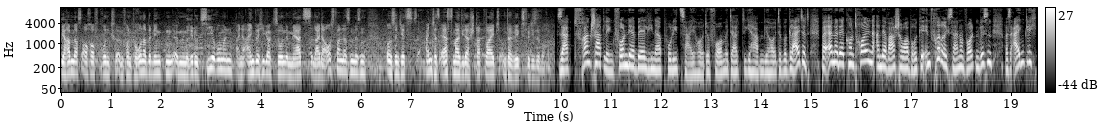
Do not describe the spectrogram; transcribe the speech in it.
Wir haben das auch aufgrund ähm, von Corona-bedingten ähm, Reduzierungen, eine einwöchige Aktion im März leider ausfallen lassen müssen und sind jetzt eigentlich das erste Mal wieder stadtweit unterwegs für diese Woche. Sagt Frank Schattling von der Berliner Polizei heute Vormittag. Die haben wir heute begleitet bei einer der Kontrollen an der Warschauer Brücke in Friedrichshain und wollten wissen, was eigentlich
